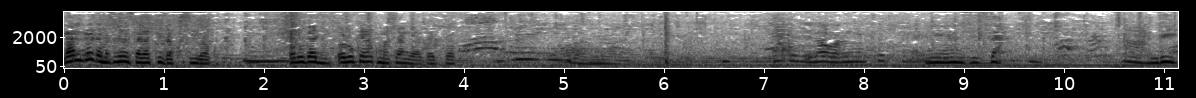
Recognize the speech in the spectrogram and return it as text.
landileta amasanyalaze tagakkiriza kusiibako olukera ku matanga agaddako era walinaku nyenziza. Ambi.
